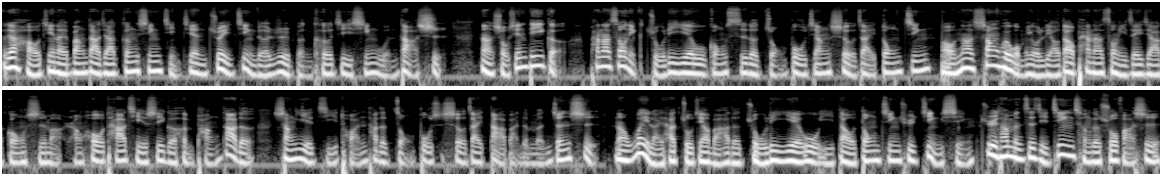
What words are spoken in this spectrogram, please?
大家好，今天来帮大家更新几件最近的日本科技新闻大事。那首先第一个。Panasonic 主力业务公司的总部将设在东京。好，那上回我们有聊到 Panasonic 这一家公司嘛，然后它其实是一个很庞大的商业集团，它的总部是设在大阪的门真市。那未来它逐渐要把它的主力业务移到东京去进行。据他们自己经营层的说法是，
